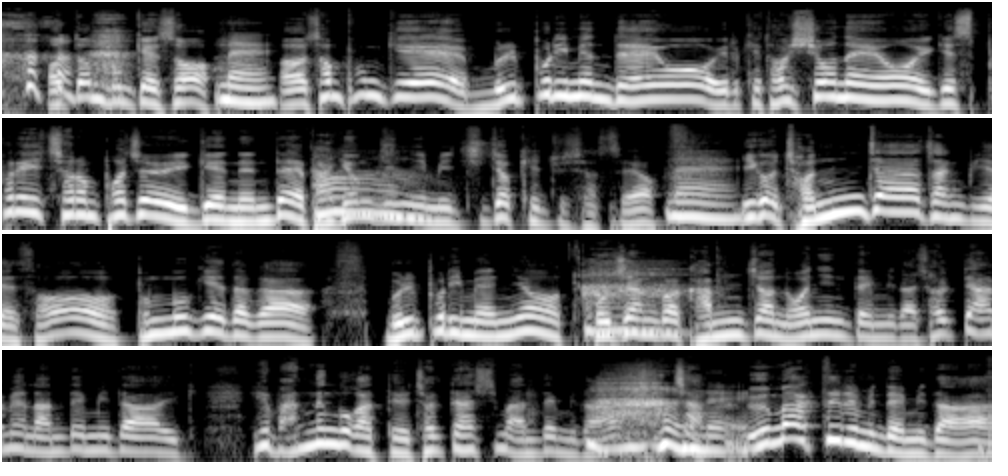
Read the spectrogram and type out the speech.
어떤 분께서 네. 어, 선풍기에 물 뿌리면 돼요. 이렇게 더 시원해요. 이게 스프레이처럼 퍼져요. 얘기했는데 박영진 님이 지적해 주셨어요. 아. 네. 이거 전자 장비에서 분무기에다가 물 뿌리면요. 고장과 아. 감전 원인 됩니다. 절대 하면 안 됩니다. 이렇게 이게 맞는 것 같아요. 절대 하시면 안 됩니다. 자, 네. 음악 들으면 됩니다.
